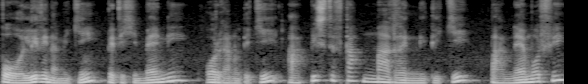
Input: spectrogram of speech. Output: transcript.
πολύ δυναμική, πετυχημένη, οργανωτική, απίστευτα μαγνητική, πανέμορφη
